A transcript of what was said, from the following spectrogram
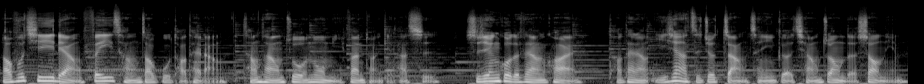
老夫妻俩非常照顾桃太郎，常常做糯米饭团给他吃。时间过得非常快，桃太郎一下子就长成一个强壮的少年。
